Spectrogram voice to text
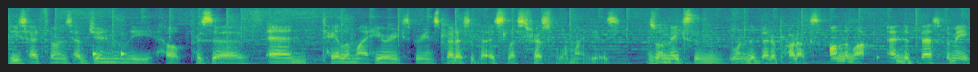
These headphones have genuinely helped preserve and tailor my hearing experience better so that it's less stressful on my ears. Is what makes them one of the better products on the market and the best for me.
